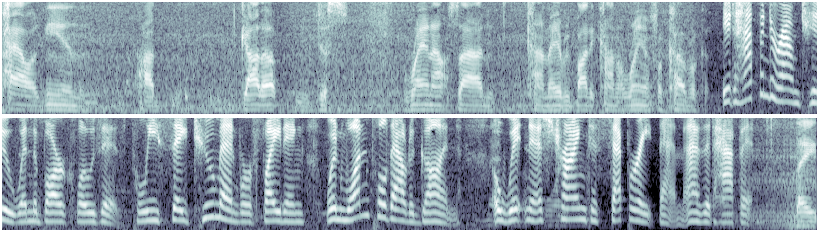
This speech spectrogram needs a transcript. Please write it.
pow again. I got up and just ran outside and kind of everybody kind of ran for cover. It happened around 2 when the bar closes. Police say two men were fighting when one pulled out a gun. A witness trying to separate them as it happened. They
